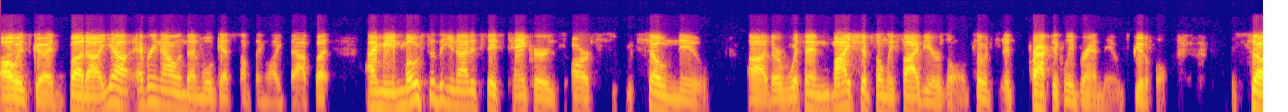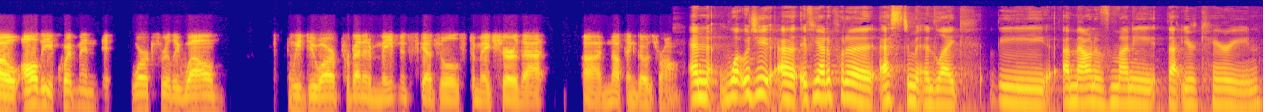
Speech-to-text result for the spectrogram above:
always good. But uh, yeah, every now and then we'll get something like that. But I mean, most of the United States tankers are so new. Uh, they're within my ship's only five years old, so it's it's practically brand new. It's beautiful. So all the equipment works really well. We do our preventative maintenance schedules to make sure that uh, nothing goes wrong. And what would you, uh, if you had to put an estimate, like the amount of money that you're carrying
